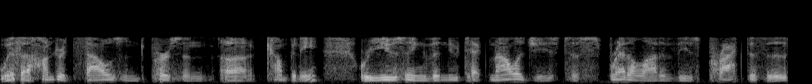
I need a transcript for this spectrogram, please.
with a hundred thousand person uh, company. We're using the new technologies to spread a lot of these practices.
